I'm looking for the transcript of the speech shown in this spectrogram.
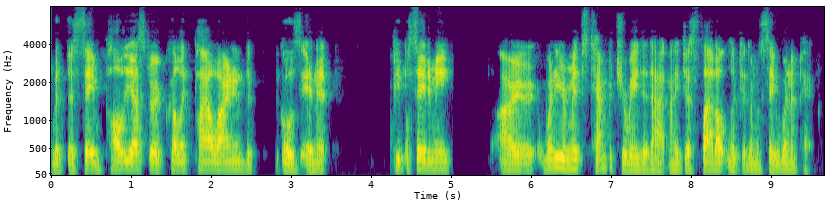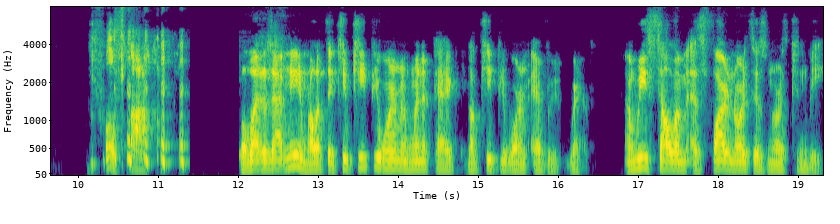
with the same polyester acrylic pile lining that goes in it. People say to me, are what are your mitts temperature rated at? And I just flat out look at them and say Winnipeg. Full stop. Well, what does that mean? Well, if they keep keep you warm in Winnipeg, they'll keep you warm everywhere. And we sell them as far north as north can be.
